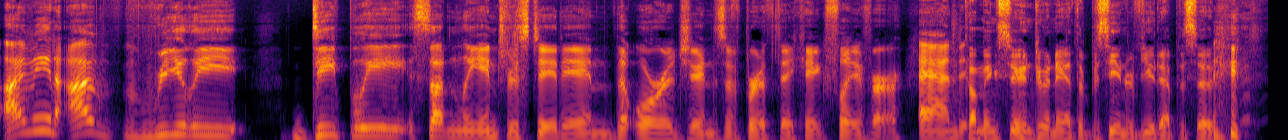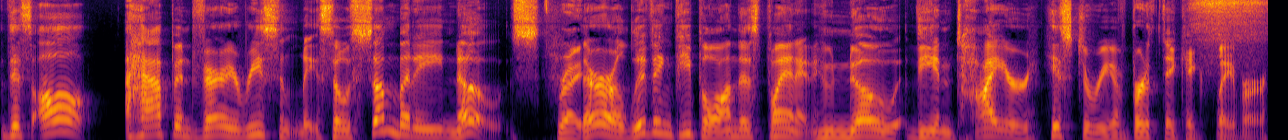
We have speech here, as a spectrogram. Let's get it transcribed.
I mean, I'm really deeply suddenly interested in the origins of birthday cake flavor. And Coming soon to an Anthropocene reviewed episode. this all happened very recently. So somebody knows. Right. There are living people on this planet who know the entire history of birthday cake flavor.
